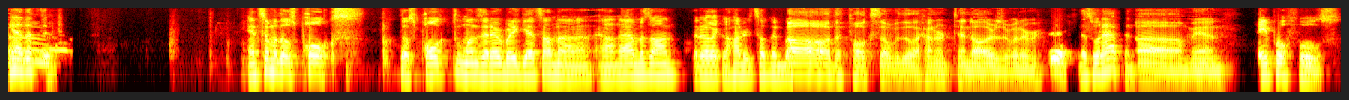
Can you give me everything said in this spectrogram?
Yeah, that's it. And some of those polks, those polk ones that everybody gets on the on Amazon that are like a hundred something bucks. Oh, the polks over the like hundred ten dollars or whatever. That's what happened. Oh man, April Fools.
